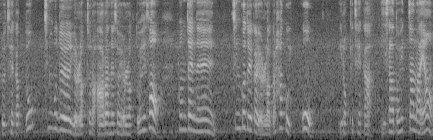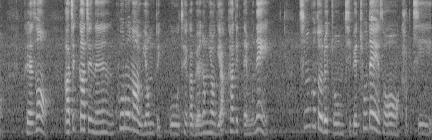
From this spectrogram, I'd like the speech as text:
그리고 제가 또 친구들 연락처를 알아내서 연락도 해서 현재는 친구들과 연락을 하고 있고 이렇게 제가 이사도 했잖아요. 그래서 아직까지는 코로나 위험도 있고 제가 면역력이 약하기 때문에 친구들을 좀 집에 초대해서 같이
